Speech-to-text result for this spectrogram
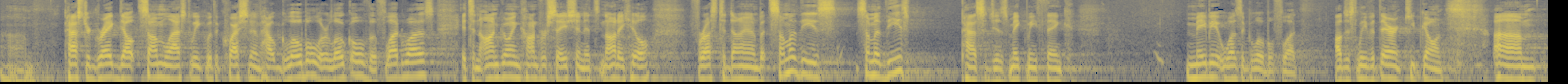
Um, Pastor Greg dealt some last week with the question of how global or local the flood was. It's an ongoing conversation, it's not a hill for us to die on. But some of these, some of these passages make me think maybe it was a global flood. I'll just leave it there and keep going. Um,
